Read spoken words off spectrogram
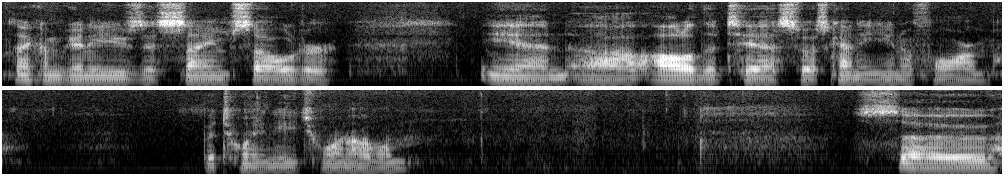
I think I'm going to use this same solder in uh, all of the tests so it's kind of uniform between each one of them so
